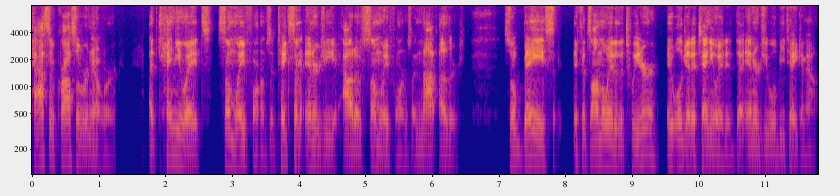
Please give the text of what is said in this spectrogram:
passive crossover network attenuates some waveforms. It takes some energy out of some waveforms and not others. So bass, if it's on the way to the tweeter, it will get attenuated. The energy will be taken out.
